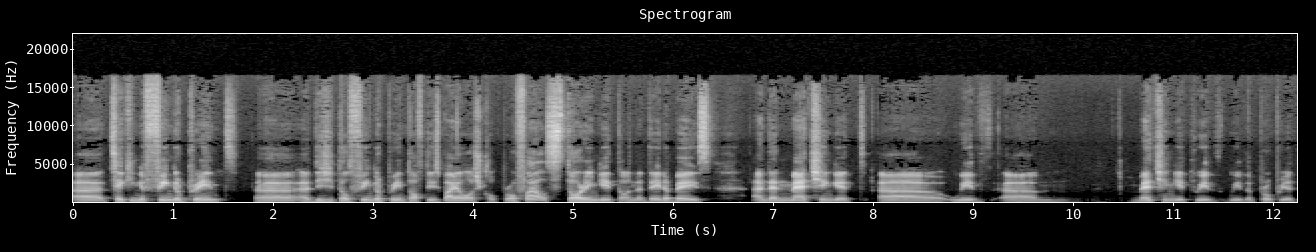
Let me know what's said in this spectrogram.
uh, taking a fingerprint uh, a digital fingerprint of this biological profile, storing it on a database, and then matching it uh, with um, matching it with with appropriate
